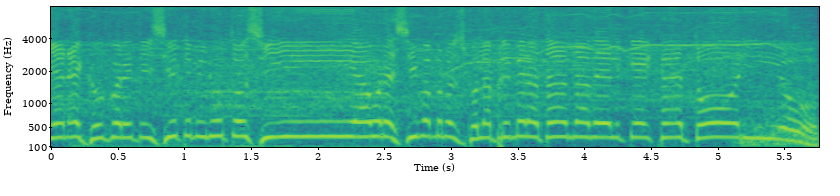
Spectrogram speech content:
mañana con 47 minutos y ahora sí vámonos con la primera tanda del quejatorio.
